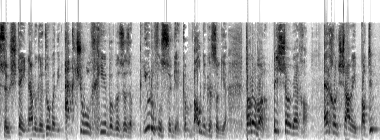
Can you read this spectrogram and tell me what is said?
So state. Now we're going to talk about the actual chiv of mezuzah. Beautiful sugya, gewaldige sugya. Torabana. Bish orecha. Echol shari botim.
